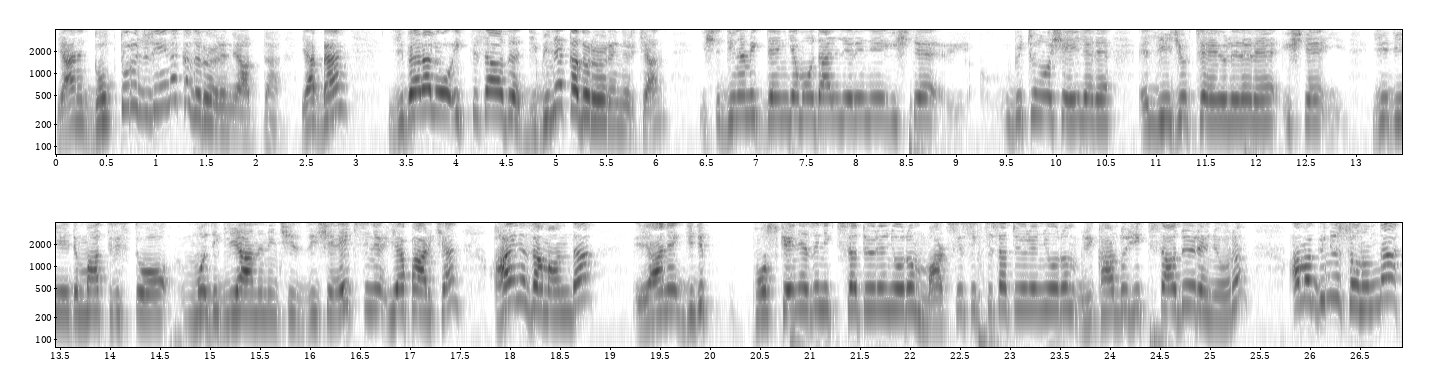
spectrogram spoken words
Yani doktora düzeyine kadar öğreniyor hatta. Ya ben liberal o iktisadı dibine kadar öğrenirken işte dinamik denge modellerini işte bütün o şeyleri e, Leger teorileri işte 7-7 matriste o Modigliani'nin çizdiği şey hepsini yaparken aynı zamanda yani gidip Postkeynesian iktisat öğreniyorum, Marksist iktisat öğreniyorum, Ricardo'cu iktisadı öğreniyorum. Ama günün sonunda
